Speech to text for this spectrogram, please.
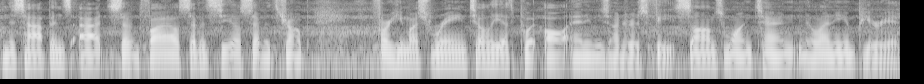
And this happens at seventh vial, seventh seal, seventh trump. For he must reign till he hath put all enemies under his feet. Psalms 110, millennium period.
